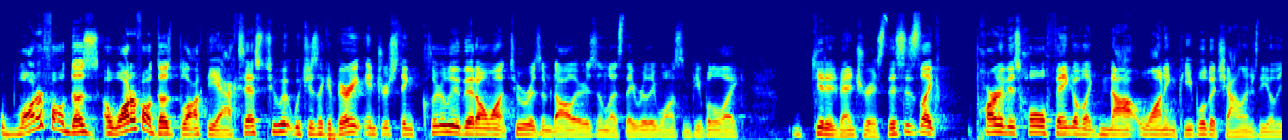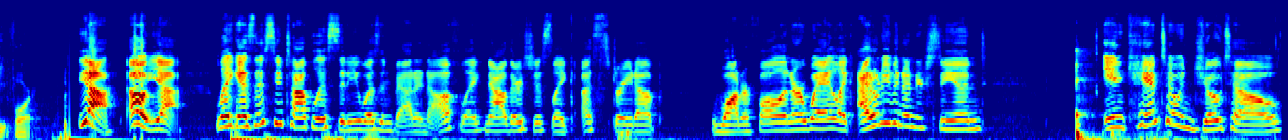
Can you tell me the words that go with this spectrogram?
waterfall does a waterfall does block the access to it, which is like a very interesting. Clearly, they don't want tourism dollars unless they really want some people to like get adventurous. This is like part of this whole thing of like not wanting people to challenge the Elite Four. Yeah. Oh yeah. Like as if Sootopolis City wasn't bad enough, like now there's just like a straight up waterfall in our way. Like I don't even understand in Kanto and Johto,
